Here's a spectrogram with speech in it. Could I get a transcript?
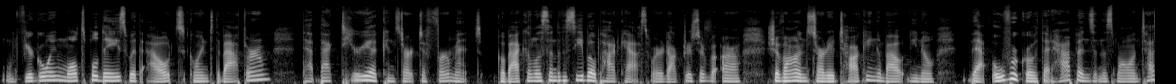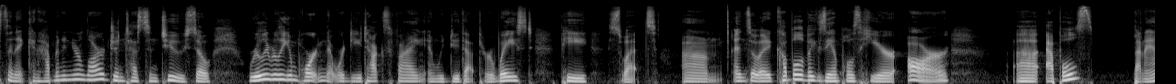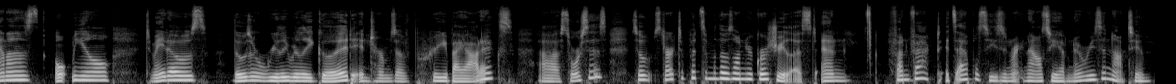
If you're going multiple days without going to the bathroom, that bacteria can start to ferment. Go back and listen to the SIBO podcast where Dr. Uh, Siobhan started talking about, you know, that overgrowth that happens in the small intestine. It can happen in your large intestine too. So, really, really important that we're detoxifying and we do that through waste, pee, sweat. Um, and so, a couple of examples here are uh, apples, bananas, oatmeal, tomatoes, those are really, really good in terms of prebiotics uh, sources. So start to put some of those on your grocery list. And fun fact, it's apple season right now, so you have no reason not to.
